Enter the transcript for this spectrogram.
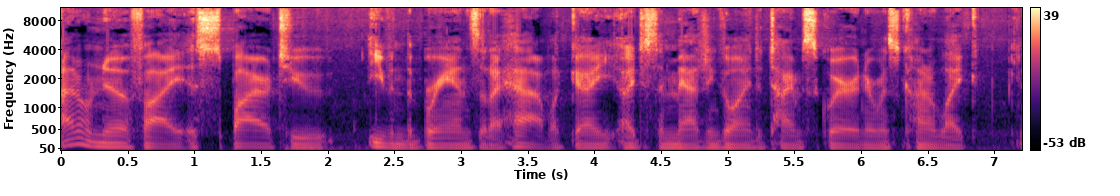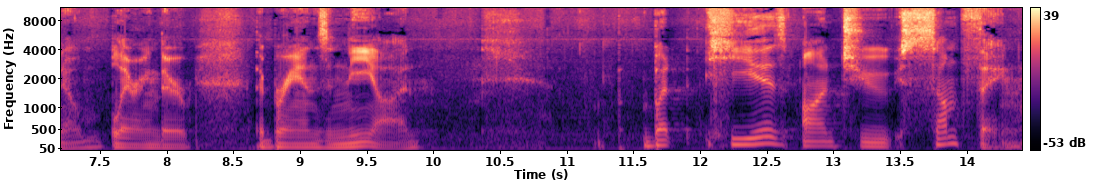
I don't know if I aspire to even the brands that I have. Like I, I just imagine going to Times Square and everyone's kind of like, you know, blaring their their brands in neon. But he is onto something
